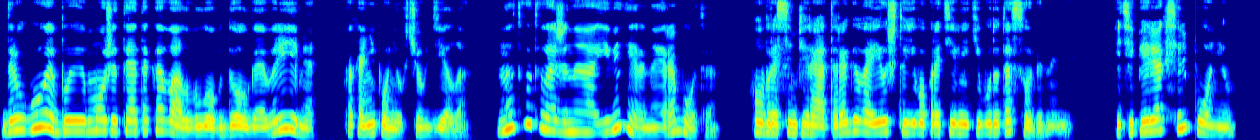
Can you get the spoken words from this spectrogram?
Другой бы, может, и атаковал в лоб долгое время, пока не понял, в чем дело. Но тут важна ювелирная работа. Образ императора говорил, что его противники будут особенными. И теперь Аксель понял,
